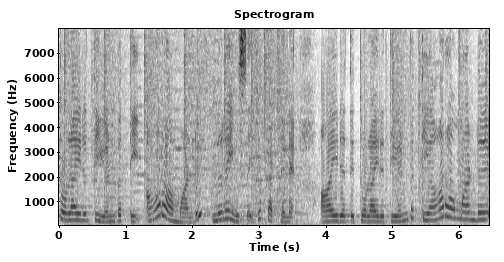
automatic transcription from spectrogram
தொள்ளாயிரத்தி எண்பத்தி ஆறாம் ஆண்டு நிறைவு செய்யப்பட்டன. ஆயிரத்தி தொள்ளாயிரத்தி எண்பத்தி ஆறாம் ஆண்டு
